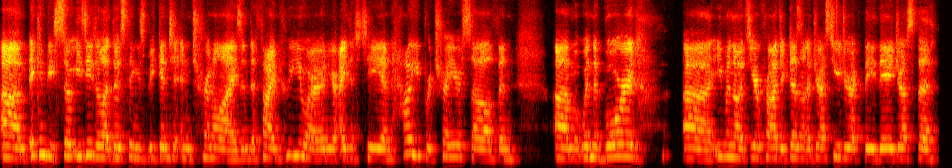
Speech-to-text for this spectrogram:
um, it can be so easy to let those things begin to internalize and define who you are and your identity and how you portray yourself. And um, when the board uh, even though it's your project, doesn't address you directly. They address the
